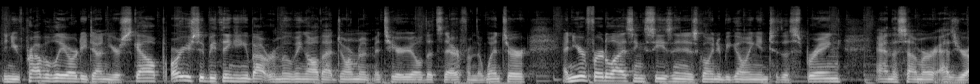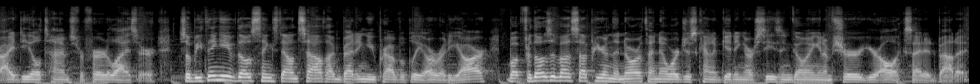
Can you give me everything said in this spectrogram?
then you've probably already done your scalp, or you should be thinking about removing all that dormant material that's there from the winter, and your fertilizing season is going to be going into the spring and the summer as your ideal times for fertilizer. So be thinking of those things down south, I'm betting you probably already are. But for those of us up here in the north, I know we're just kind of getting our season going and I'm sure you're all excited about it.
